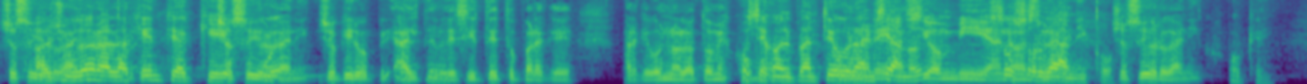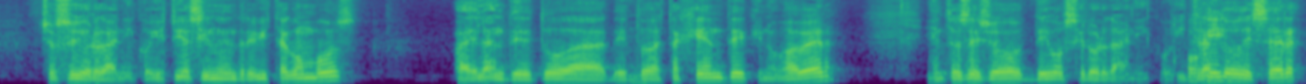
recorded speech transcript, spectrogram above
Yo soy ayudar a la gente a que Yo soy orgánico. Yo quiero al- decirte esto para que, para que vos no lo tomes como, sea, con el planteo una negación mía. sos ¿no? Orgánico. Yo soy orgánico. Ok. Yo soy orgánico y estoy haciendo una entrevista con vos, adelante de toda, de toda esta gente que nos va a ver. Entonces yo debo ser orgánico y trato de ser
